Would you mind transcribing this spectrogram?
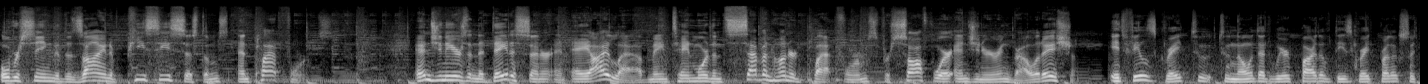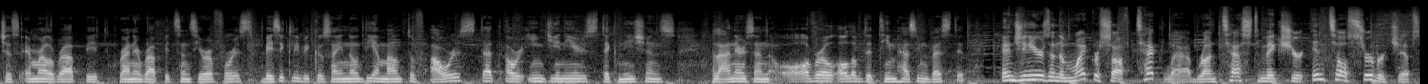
overseeing the design of PC systems and platforms. Engineers in the data center and AI lab maintain more than 700 platforms for software engineering validation. It feels great to, to know that we're part of these great products such as Emerald Rapid, Granite Rapids, and Sierra Forest, basically because I know the amount of hours that our engineers, technicians, planners, and overall all of the team has invested. Engineers in the Microsoft Tech Lab run tests to make sure Intel server chips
